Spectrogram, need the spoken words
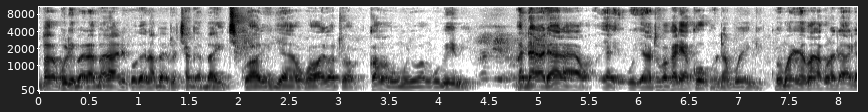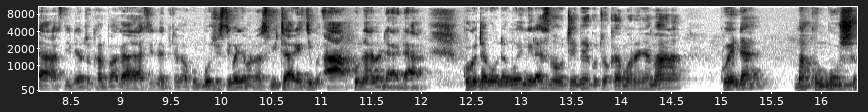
mpaka kule barabarani kwa gana baito Chagabaiti kwa wale vijana kwa wale watu kama umri wangu mimi madaladala ya- ya- yanatoka Kariakoo kwenda Mwenge. Kwa Manyamala kuna daladala, sisi tunatoka Mbagala, sisi tunapita Makumbusho, sisi Manyamala hospitali, sisi ah kuna na daladala. Kwa ukitaka kwenda Mwenge lazima utembee kutoka Mwananyamala kwenda Makumbusho.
